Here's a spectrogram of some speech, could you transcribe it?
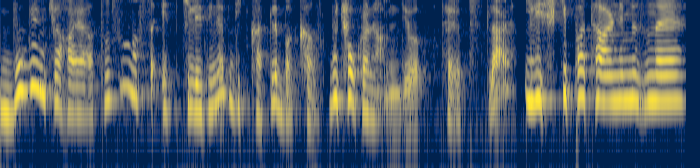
bugünkü hayatımızı nasıl etkilediğine bir dikkatle bakalım. Bu çok önemli diyor terapistler. İlişki paternimiz ne?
